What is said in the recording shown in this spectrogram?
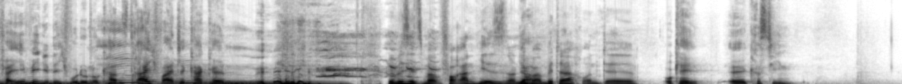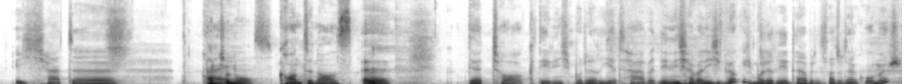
Verewige dich, wo du nur kannst. Reichweite kacken. Wir müssen jetzt mal voran hier. Es ist noch nicht Ja. mal Mittag und äh, Okay, äh, Christine. Ich hatte. Kontenance. Ein, Kontenance. Äh, der Talk, den ich moderiert habe, den ich aber nicht wirklich moderiert habe, das war total komisch.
